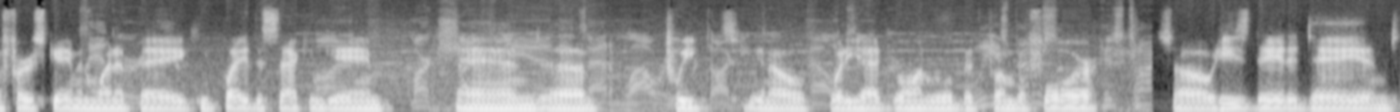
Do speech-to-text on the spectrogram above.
the first game in Winnipeg. He played the second game and uh, tweaked, you know, what he had going a little bit from before. So he's day to day, and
